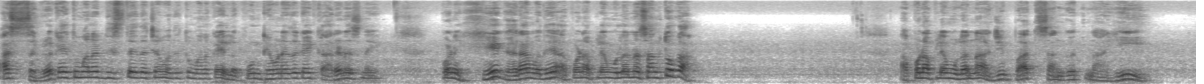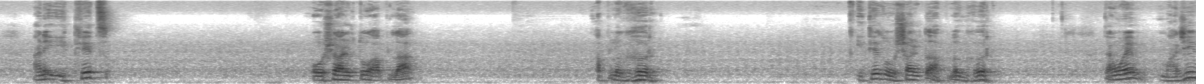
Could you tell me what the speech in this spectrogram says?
आज सगळं काही तुम्हाला दिसतंय त्याच्यामध्ये तुम्हाला काही लपवून ठेवण्याचं काही कारणच नाही. पण हे घरामध्ये आपण आपल्या मुलांना सांगतो का? आपण आपल्या मुलांना अजिबात सांगत नाही. आणि इथेच ओशाळतो आपला आपलं घर. इथेच ओशाळतं आपलं घर. त्यामुळे माझी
